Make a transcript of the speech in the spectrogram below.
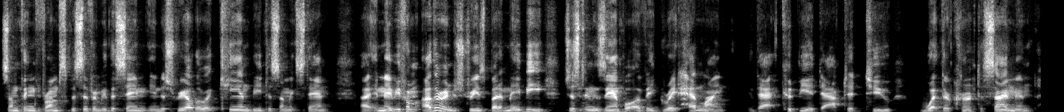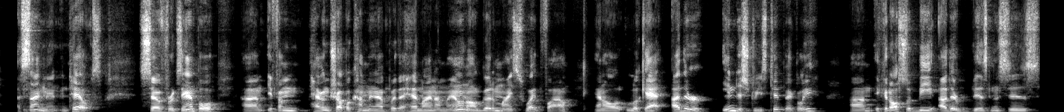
something from specifically the same industry, although it can be to some extent. Uh, it may be from other industries, but it may be just an example of a great headline that could be adapted to what their current assignment assignment entails. So, for example, um, if I'm having trouble coming up with a headline on my own, I'll go to my swipe file and I'll look at other industries. Typically, um, it could also be other businesses.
